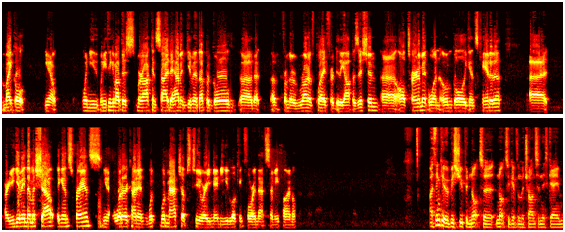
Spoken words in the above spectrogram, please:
Michael, you know, when you when you think about this Moroccan side, they haven't given up a goal uh, that uh, from the run of play for the opposition uh, all tournament. One own goal against Canada. Uh, are you giving them a shout against France? You know, what are kind of what, what matchups too are you maybe you looking for in that semifinal? I think it would be stupid not to not to give them a chance in this game.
